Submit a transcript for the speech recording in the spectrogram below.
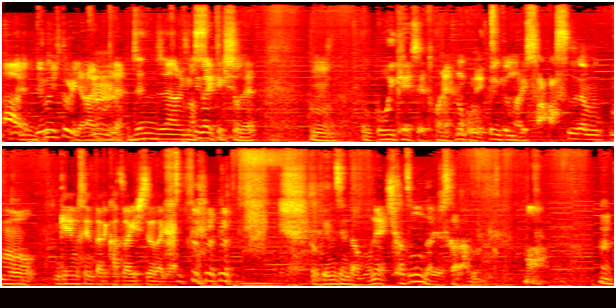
あでも自分一人じゃないもんね、全然あります適材適所で。うん合意形成とかねなんかね。勉強になりそう。さすがむもうゲームセンターでカツアゲしてただけ。だ そうゲームセンターもね死活問題ですからまあうん。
